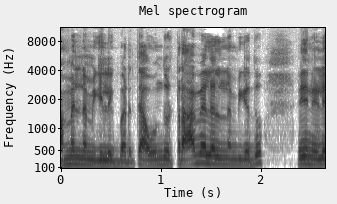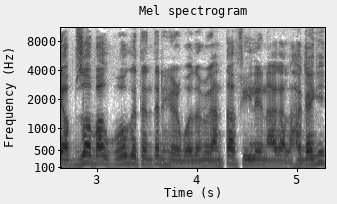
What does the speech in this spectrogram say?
ಆಮೇಲೆ ನಮಗೆ ಇಲ್ಲಿಗೆ ಬರುತ್ತೆ. ಆ ಒಂದು ಟ್ರಾವೆಲಲ್ಲಿ ನಮಗೆ ಅದು ಏನು ಹೇಳಿ ಅಬ್ಸಾರ್ಬ್ ಆಗಿ ಹೋಗುತ್ತೆ ಅಂತಲೇ ಹೇಳ್ಬೋದು. ನಮಗೆ ಅಂಥ ಫೀಲ್ ಏನಾಗಲ್ಲ ಹಾಗಾಗಿ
